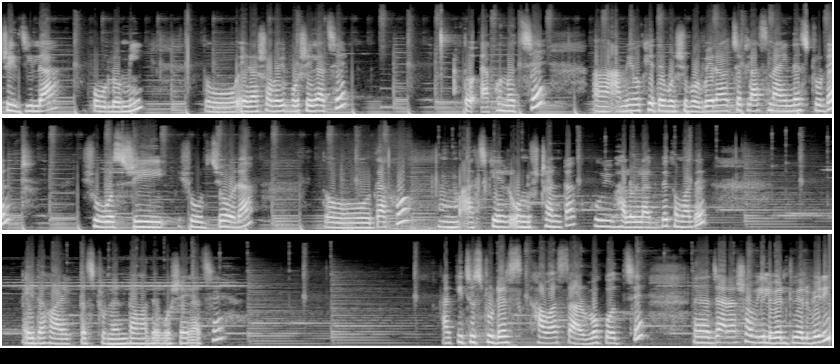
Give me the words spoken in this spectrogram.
শ্রীজিলা, পৌলমী, তো এরা সবাই বসে গেছে। তো এখন হচ্ছে আমিও খেতে বসে পড়ব। এরা হচ্ছে ক্লাস নাইনের স্টুডেন্ট শুভশ্রী, সূর্য ওরা। তো দেখো আজকের অনুষ্ঠানটা খুবই ভালো লাগবে তোমাদের। এই দেখো আরেকটা স্টুডেন্ট আমাদের বসে গেছে। আর কিছু স্টুডেন্টস খাওয়া সার্ভও করছে যারা সব ইলেভেন টুয়েলভেরই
